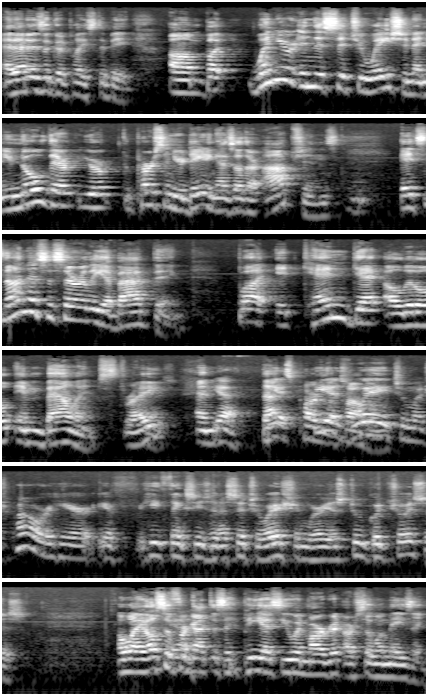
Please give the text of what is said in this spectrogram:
and that is a good place to be. Um, but when you're in this situation and you know you're, the person you're dating has other options, it's not necessarily a bad thing, but it can get a little imbalanced, right? Yes. And yeah. that's he, part of the problem. He has way too much power here if he thinks he's in a situation where he has two good choices. Oh, I also yeah. forgot to say, P.S. You and Margaret are so amazing.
